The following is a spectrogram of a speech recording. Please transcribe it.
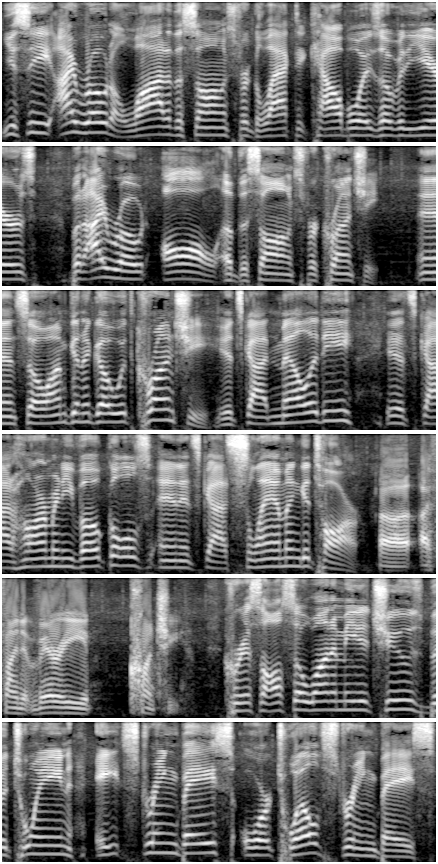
You see, I wrote a lot of the songs for Galactic Cowboys over the years, but I wrote all of the songs for Crunchy. And so I'm going to go with Crunchy. It's got melody, it's got harmony vocals, and it's got slamming guitar. Uh, I find it very crunchy. Chris also wanted me to choose between 8 string bass or 12 string bass.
